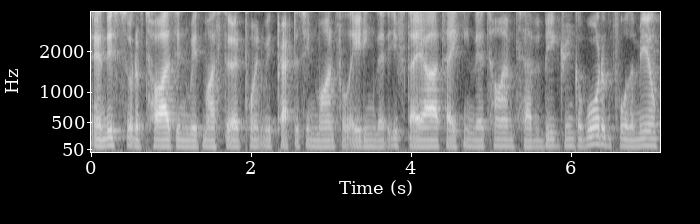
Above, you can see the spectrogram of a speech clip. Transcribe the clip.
And this sort of ties in with my third point with practicing mindful eating that if they are taking their time to have a big drink of water before the meal,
